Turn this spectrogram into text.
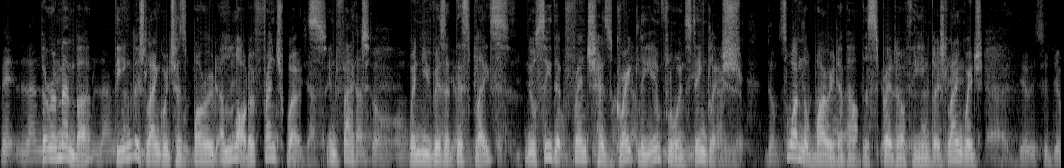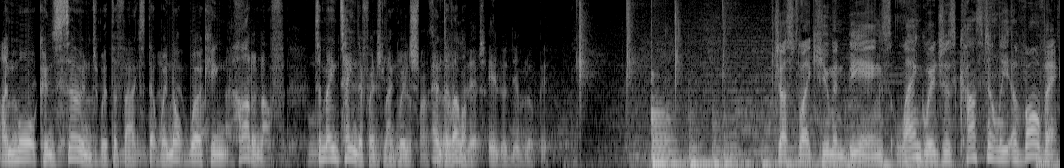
But remember, the English language has borrowed a lot of French words. In fact, when you visit this place, you'll see that French has greatly influenced English. So I'm not worried about the spread of the English language. I'm more concerned with the fact that we're not working hard enough to maintain the French language and develop it. Just like human beings, language is constantly evolving.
